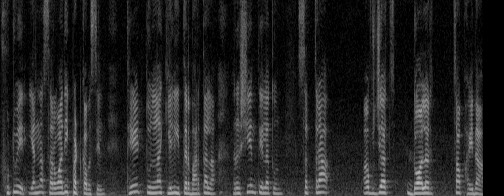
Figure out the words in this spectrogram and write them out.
footwear यांना सर्वाधिक फटका बसेल. थेट तुलना केली तर भारताला रशियन तेलातून सतरा अब्जाच डॉलरचा फायदा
